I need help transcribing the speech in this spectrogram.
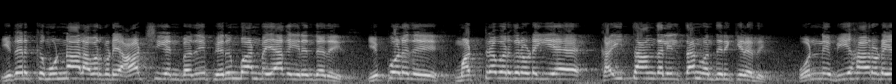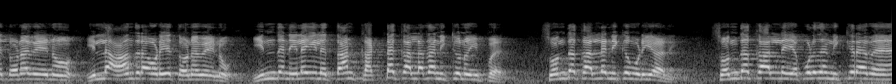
இதற்கு முன்னால் அவர்களுடைய ஆட்சி என்பது பெரும்பான்மையாக இருந்தது. இப்பொழுது மற்றவர்களுடைய கைத்தாங்கலில் தான் வந்திருக்கிறது. ஒன்று பீகாருடைய துணை வேணும் இல்லை ஆந்திராவுடைய துணை வேணும். இந்த நிலையில தான் கட்டக்கல்ல தான் நிற்கணும் இப்போ. சொந்த காலில் நிற்க முடியாது. சொந்த காலில் எப்பொழுதும் நிற்கிறவன்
